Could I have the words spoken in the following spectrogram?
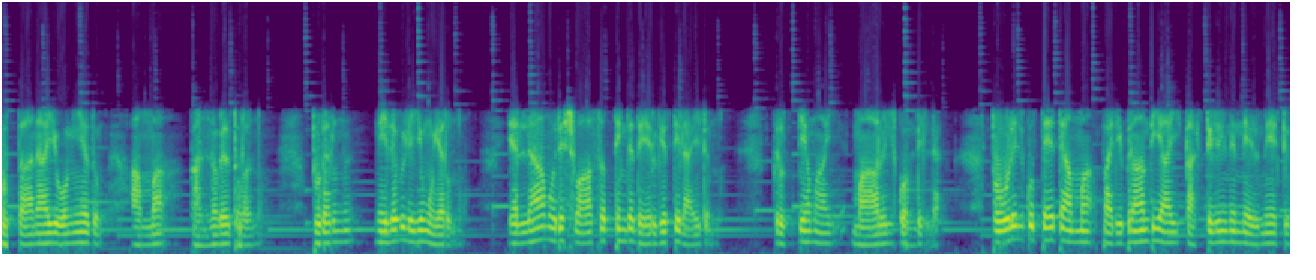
കുത്താനായി ഓങ്ങിയതും അമ്മ കണ്ണുകൾ തുറന്നു. തുടർന്ന് നിലവിളിയും ഉയർന്നു. എല്ലാം ഒരു ശ്വാസത്തിന്റെ ദൈർഘ്യത്തിലായിരുന്നു. കൃത്യമായി മാറിൽ കൊണ്ടില്ല. തോളിൽ കുത്തേറ്റ അമ്മ പരിഭ്രാന്തിയായി കട്ടിലിൽ നിന്ന് എഴുന്നേറ്റ്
